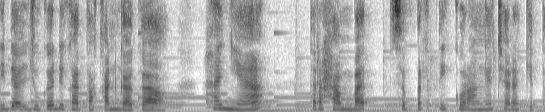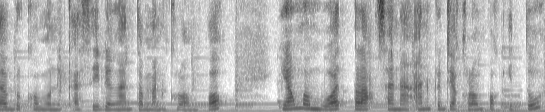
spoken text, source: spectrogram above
tidak juga dikatakan gagal, hanya terhambat seperti kurangnya cara kita berkomunikasi dengan teman kelompok yang membuat pelaksanaan kerja kelompok itu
